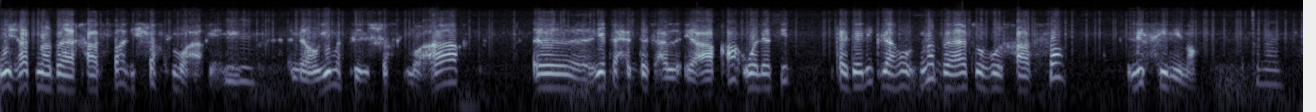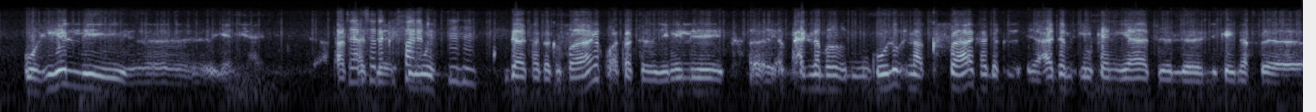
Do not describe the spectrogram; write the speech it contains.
وجهة نظر خاصة للشخص المعاق يعني. أنه يمثل الشخص المعاق آه، يتحدث عن الإعاقة ولكن كذلك له نظرته الخاصة للسينما طبعا وهي اللي آه، يعني دارت هذاك مهم. ذات هذاك الفارق وعطات يعني اللي آه، بحال نقولوا إن قصات هذاك عدم الامكانيات اللي كاينة في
